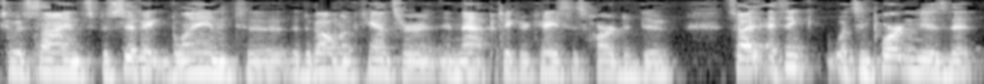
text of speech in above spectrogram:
to assign specific blame to the development of cancer in, in that particular case is hard to do. So I, I think what's important is that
